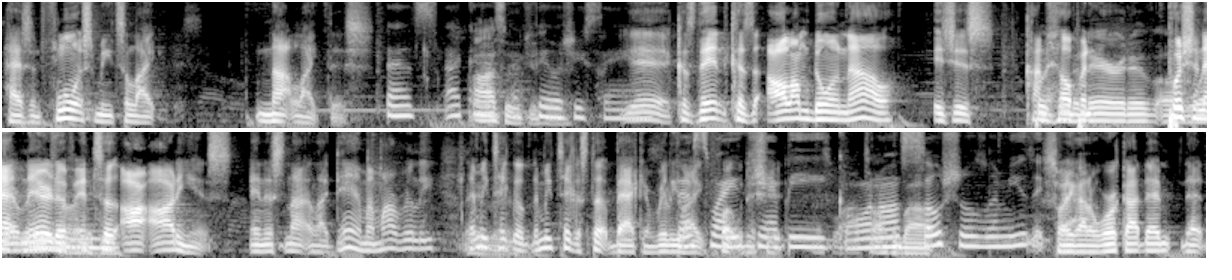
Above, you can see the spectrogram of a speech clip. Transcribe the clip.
has influenced me to like not like this. That's I can Oh, I I see what you're feel what you're saying. Yeah, because then because all I'm doing now is just kind of helping narrative of pushing that narrative trying to into our audience, and it's not like, damn, am I really? Let me take a let me take a step back and really That's like why fuck you with this can't shit. be going on about- socials with music. So you got to work out that that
